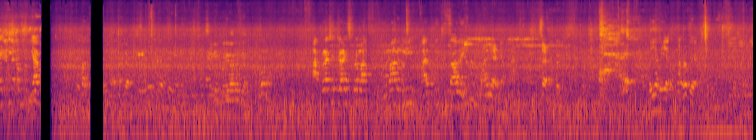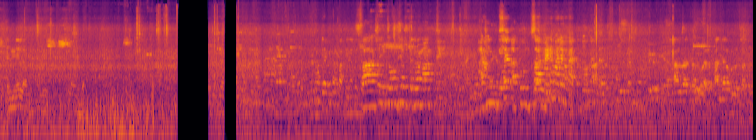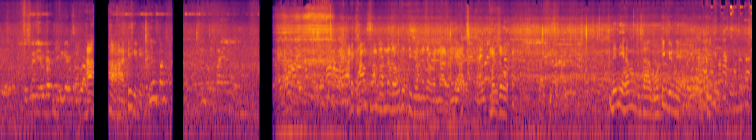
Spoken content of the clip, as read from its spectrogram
या अकराशे चाळीस क्रमांक हिमांगी अर्पित सावे. भैया भैया अठारह भैया. सहाशे चौसष्ट क्रमांक. अजिंक्य अतुल सावे. ठीक आहे ठीक अरे थांब थांब यांना जाऊ दे तिकडनं जाऊ ना मग जाऊ आपण नहीं नहीं. हम वोटिंग करने आए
